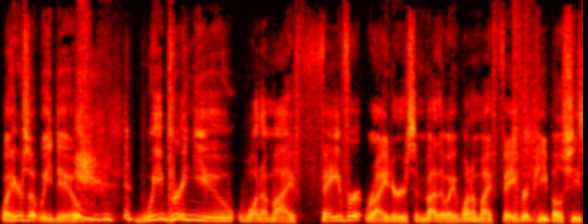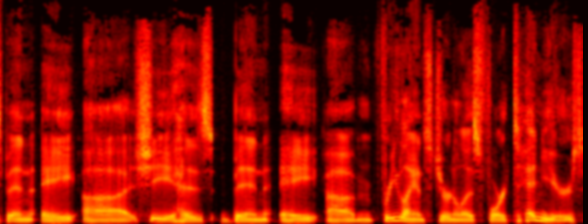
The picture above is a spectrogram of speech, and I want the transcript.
Well, here's what we do. we bring you one of my favorite writers, and by the way, one of my favorite people. She's been a uh, she has been a um, freelance journalist for ten years,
